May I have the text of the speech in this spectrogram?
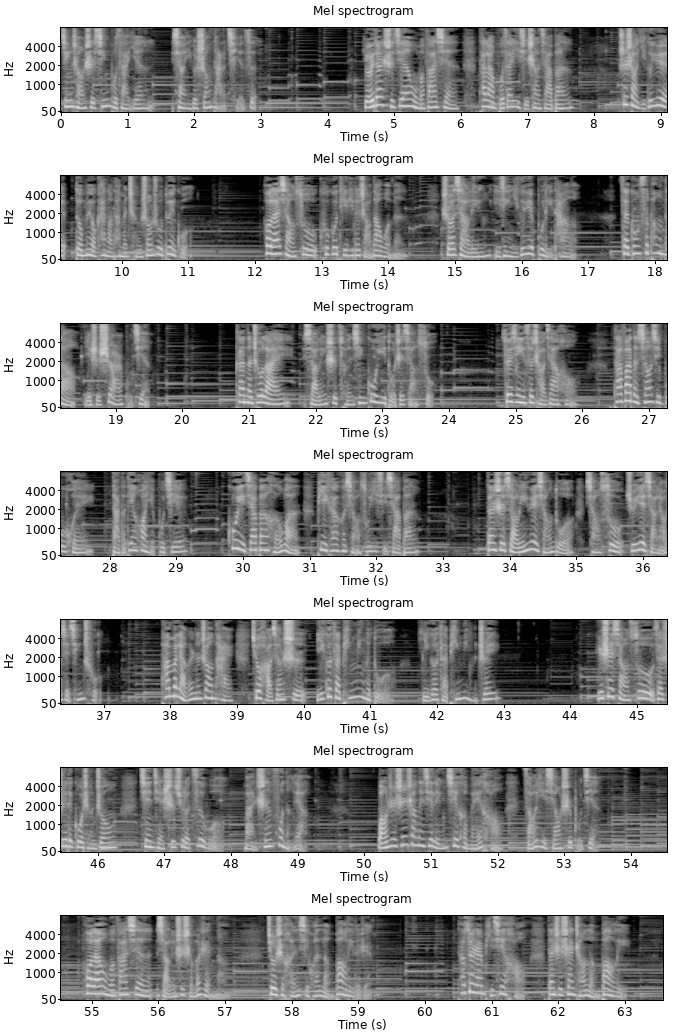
经常是心不在焉，像一个霜打的茄子。有一段时间，我们发现他俩不在一起上下班，至少一个月都没有看到他们成双入对过。后来，小素哭哭啼啼的找到我们，说小林已经一个月不理她了，在公司碰到也是视而不见。看得出来，小林是存心故意躲着小素。最近一次吵架后，他发的消息不回，打的电话也不接，故意加班很晚，避开和小素一起下班。但是小林越想躲，小素就越想了解清楚，他们两个人的状态就好像是一个在拼命的躲。一个在拼命的追，于是小素在追的过程中渐渐失去了自我，满身负能量，往日身上那些灵气和美好早已消失不见。后来我们发现小林是什么人呢？就是很喜欢冷暴力的人。他虽然脾气好，但是擅长冷暴力。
